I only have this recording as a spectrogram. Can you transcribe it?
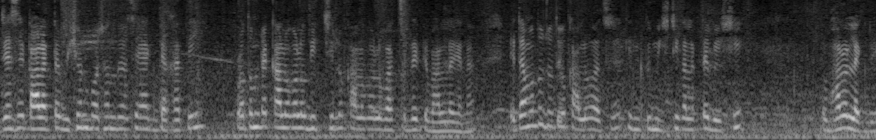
ড্রেসের কালারটা ভীষণ পছন্দ হয়েছে এক দেখাতেই। প্রথমটা কালো কালো দিচ্ছিল কালো কালো বাচ্চাদেরকে ভালো লাগে না। এটার মতো যদিও কালো আছে কিন্তু মিষ্টি কালারটা বেশি। তো ভালো লাগবে।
